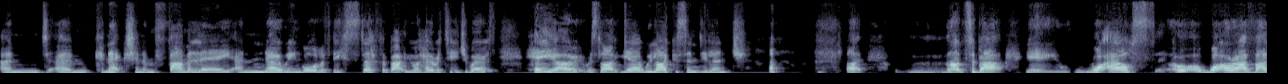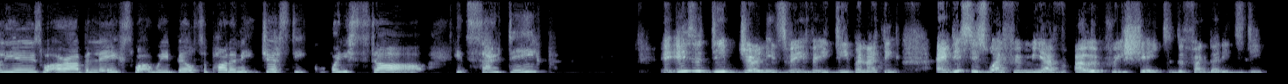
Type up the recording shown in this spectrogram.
and um, connection and family and knowing all of this stuff about your heritage. Whereas here, it was like, yeah, we like a Sunday lunch. Like that's about what else what are our values? What are our beliefs? What are we built upon? And it just when you start it's so deep. It is a deep journey. It's very very deep. And i think and this is why for me I've, i appreciate the fact that it's deep.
